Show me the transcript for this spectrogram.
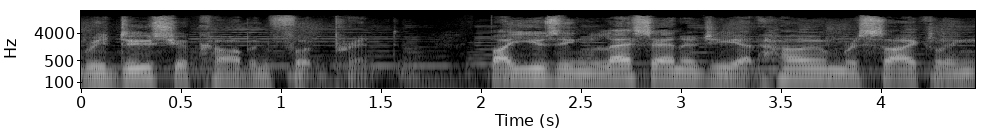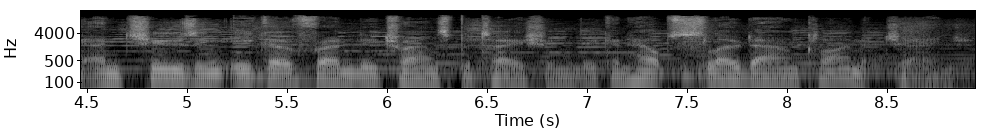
Reduce your carbon footprint. By using less energy at home, recycling and choosing eco-friendly transportation, we can help slow down climate change.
